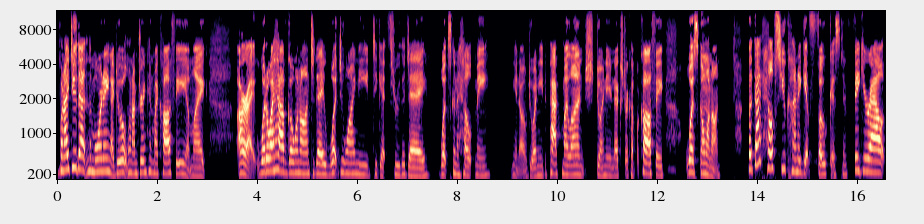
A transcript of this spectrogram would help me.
when i do that in the morning i do it when i'm drinking my coffee. I'm like all right what do i have going on today? What do i need to get through the day? What's going to help me? You know do i need to pack my lunch? Do i need an extra cup of coffee? What's going on? But that helps you kind of get focused and figure out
